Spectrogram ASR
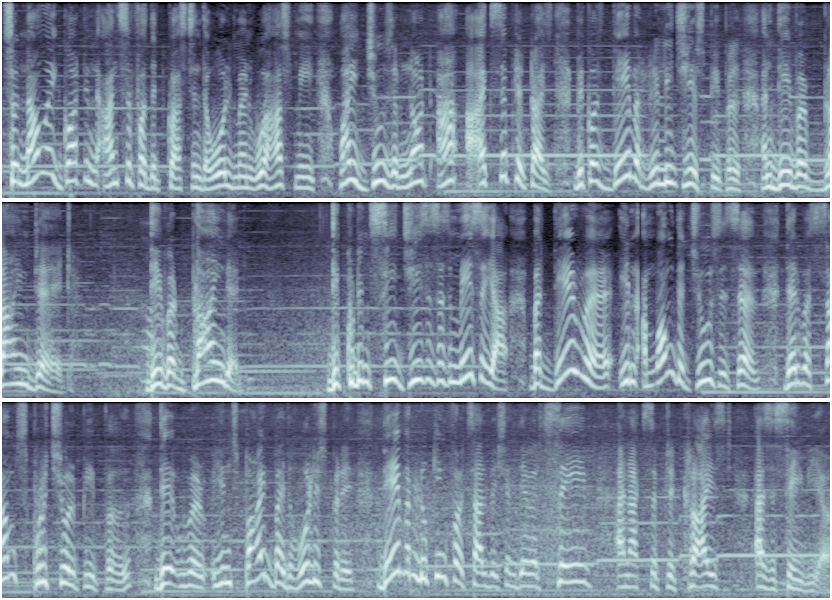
So now I got an answer for that question. The old man who asked me why Jews have not uh, accepted Christ because they were religious people and they were blinded. They were blinded. They couldn't see Jesus as Messiah, but there were in among the Jews itself, there were some spiritual people. They were inspired by the Holy Spirit. They were looking for salvation. They were saved and accepted Christ as a Savior.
